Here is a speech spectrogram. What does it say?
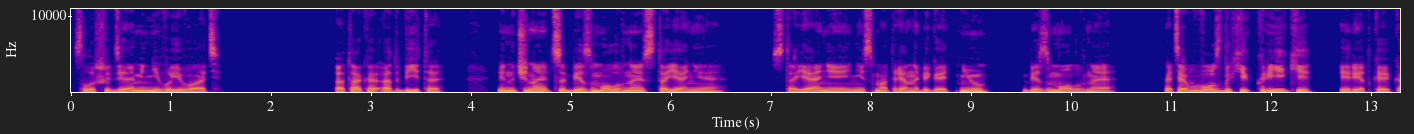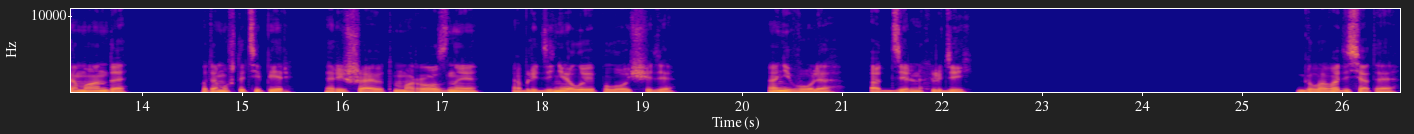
С лошадями не воевать». Атака отбита. И начинается безмолвное стояние. Стояние, несмотря на беготню, безмолвное. Хотя в воздухе крики и редкая команда, потому что теперь решают морозные, обледенелые площади, а не воля отдельных людей. Глава десятая.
